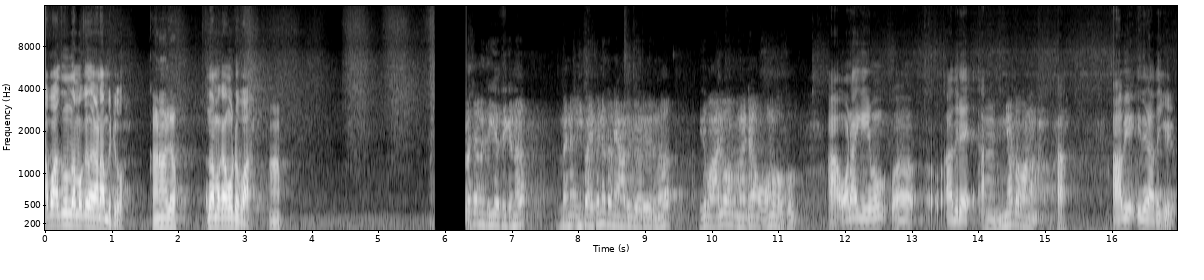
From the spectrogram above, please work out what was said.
അപ്പോൾ അതൊന്നും നമുക്ക് കാണാൻ പറ്റുമോ? കാണാമല്ലോ നമുക്ക് അങ്ങോട്ട് പോവാം. തീ കത്തിക്കുന്നത്. പിന്നെ ഈ പൈപ്പിനെ തന്നെ ആദ്യം കയറി വരുന്നത്. ഇത് വാൽവ് മറ്റേ ഓൺ ഓഫും ആ ഓണാക്കി കഴിയുമ്പോൾ അതിലെ ഇങ്ങോട്ട് ഓണം ആ. ആവി ഇതിനകത്തേക്ക് വരും.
